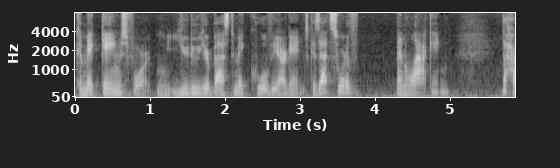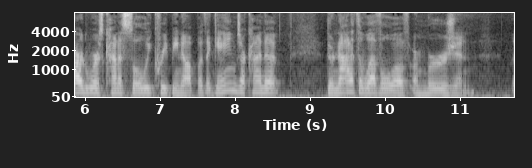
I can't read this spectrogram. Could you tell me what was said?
can make games for it. And you do your best to make cool VR games because that's sort of been lacking. The hardware is kind of slowly creeping up, but the games are kind of they're not at the level of immersion uh,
